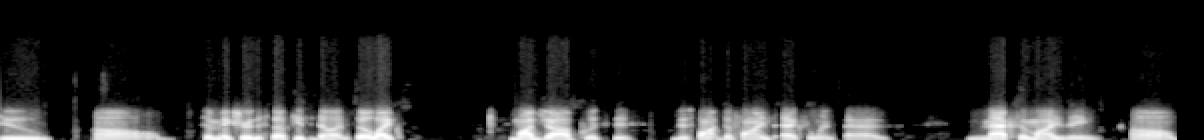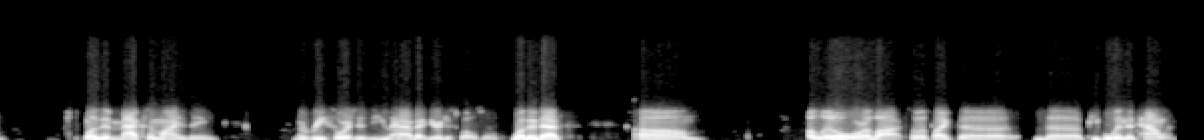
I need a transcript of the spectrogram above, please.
to um, to make sure the stuff gets done. So like my job puts this this defines excellence as maximizing um, what is it maximizing the resources you have at your disposal, whether that's um, a little or a lot. So it's like the the people in the talents.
